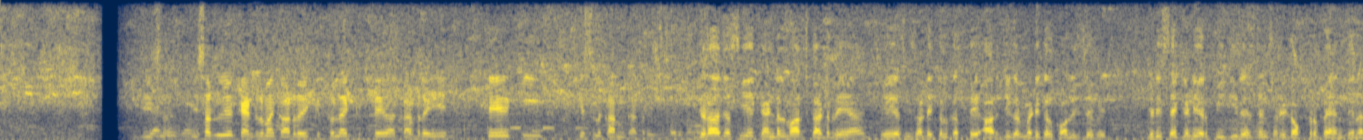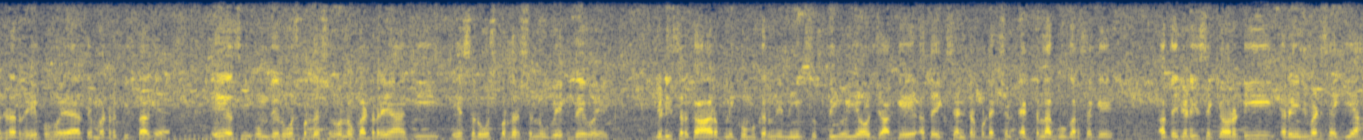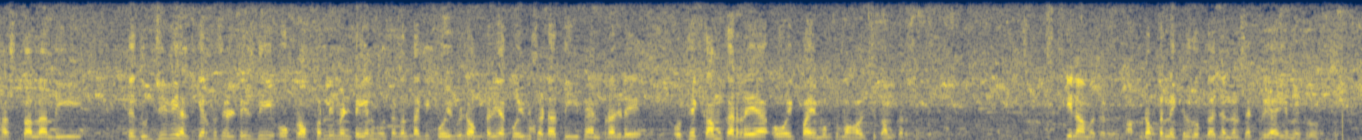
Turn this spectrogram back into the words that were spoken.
ਜੀ ਸਰ ਜੀ ਸਰ ਤੁਸੀਂ ਕੈਂਡਲਮੈਨ ਕੱਢ ਰਹੇ ਕਿੱਥੋਂ ਲੈ ਕਿੱਥੇ ਦਾ ਕੱਢ ਰਹੇ ਤੇ ਕੀ ਕਿਸ ਕਾਰਨ ਕੱਢ ਰਹੇ ਜਿਹੜਾ ਅੱਜ ਅਸੀਂ ਇਹ ਕੈਂਡਲ ਮਾਰਚ ਕੱਢ ਰਹੇ ਹਾਂ ਇਹ ਅਸੀਂ ਸਾਡੇ ਕਲਕੱਤੇ ਆਰਜੀਕਰ ਮੈਡੀਕਲ ਕਾਲਜ ਦੇ ਵਿੱਚ ਜਿਹੜੀ ਸੈਕੰਡ ਇਅਰ ਪੀਜੀ ਰੈਜ਼ੀਡੈਂਟ ਸਾਡੀ ਡਾਕਟਰ ਭੈਣ ਦੇ ਨਾਲ ਜਿਹੜਾ ਰੇਪ ਹੋਇਆ ਤੇ ਮਰਡਰ ਕੀਤਾ ਗਿਆ ਹੈ, ਇਹ ਅਸੀਂ ਉਹਦੇ ਰੋਸ ਪ੍ਰਦਰਸ਼ਨ ਵੱਲੋਂ ਕੱਢ ਰਹੇ ਹਾਂ ਕਿ ਇਸ ਰੋਸ ਪ੍ਰਦਰਸ਼ਨ ਨੂੰ ਵੇਖਦੇ ਹੋਏ ਜਿਹੜੀ ਸਰਕਾਰ ਆਪਣੀ ਕੁੰਭਕਰਨ ਦੀ ਨੀਂਦ ਸੁੱਤੀ ਹੋਈ ਹੈ ਉਹ ਜਾਗੇ ਅਤੇ ਇੱਕ ਸੈਂਟਰ ਪ੍ਰੋਟੈਕਸ਼ਨ ਐਕਟ ਲਾਗੂ ਕਰ ਸਕੇ ਅਤੇ ਜਿਹੜੀ ਸਿਕਿਉਰਿਟੀ ਅਰੇਂਜਮੈਂਟਸ ਹੈਗੀਆਂ ਹਸਪਤਾਲਾਂ ਦੀ ਤੇ ਦੂਜੀ ਵੀ ਹੈਲਥ ਕੇਅਰ ਫੈਸਿਲਿਟੀਜ਼ ਦੀ ਉਹ ਪ੍ਰੋਪਰਲੀ ਮੇਨਟੇਨ ਹੋ ਸਕਣ ਤਾਂ ਕਿ ਕੋਈ ਵੀ ਡਾਕਟਰ ਜਾਂ ਕੋਈ ਵੀ ਸਾਡਾ ਧੀ ਭੈਣ ਭਰਾ ਜਿਹੜੇ ਉੱਥੇ ਕੰਮ ਕਰ ਰਹੇ ਆ ਉਹ ਇੱਕ ਭੈ ਮੁਕਤ ਮਾਹੌਲ 'ਚ ਕੰਮ ਕਰ ਸਕੇ। ਕੀ ਨਾਮ ਹੈ sir doctor Nikhil Gupta general secretary IMS Firozpur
